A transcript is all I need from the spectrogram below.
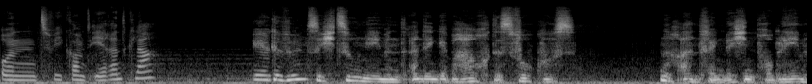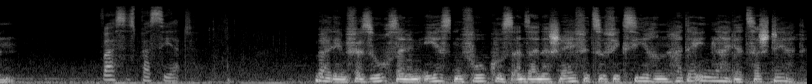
Und wie kommt Erend klar? Er gewöhnt sich zunehmend an den Gebrauch des Fokus. Nach anfänglichen Problemen. Was ist passiert? Bei dem Versuch, seinen ersten Fokus an seiner Schläfe zu fixieren, hat er ihn leider zerstört.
